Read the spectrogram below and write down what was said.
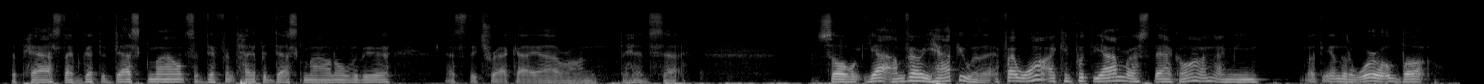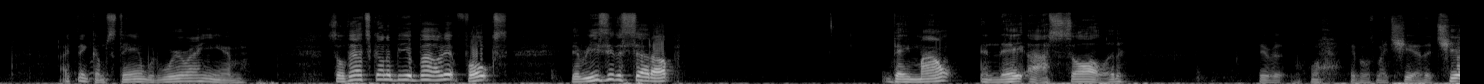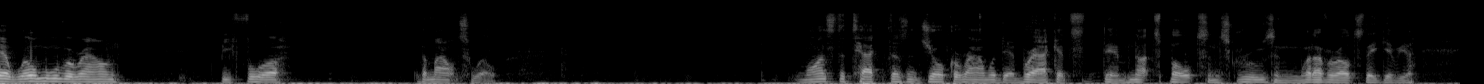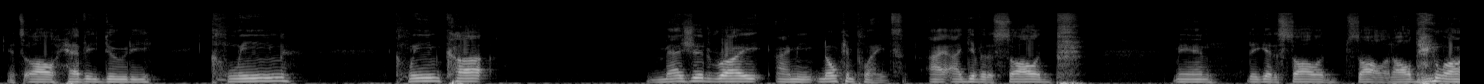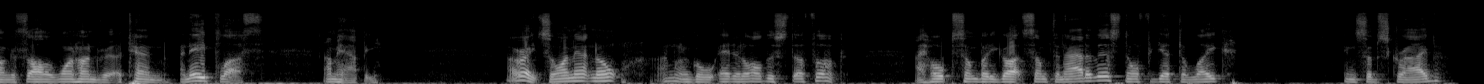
the past. I've got the desk mounts, a different type of desk mount over there. That's the Track IR on the headset. So yeah, I'm very happy with it. If I want, I can put the armrest back on. I mean, not the end of the world, but I think I'm staying with where I am. So that's going to be about it, folks. They're easy to set up. They mount and they are solid. There, well, there goes my chair. The chair will move around before the mounts will. Monster Tech doesn't joke around with their brackets, their nuts, bolts, and screws, and whatever else they give you. It's all heavy duty, clean, clean cut, measured right. I mean, no complaints. I, I give it a solid, man, they get a solid, solid all day long, a solid 100, a 10, an A plus. I'm happy. All right, so on that note, I'm going to go edit all this stuff up. I hope somebody got something out of this. Don't forget to like and subscribe.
